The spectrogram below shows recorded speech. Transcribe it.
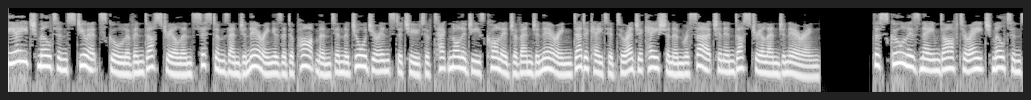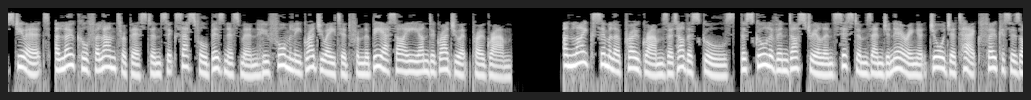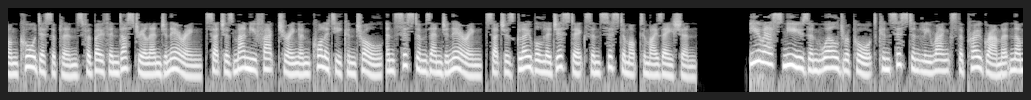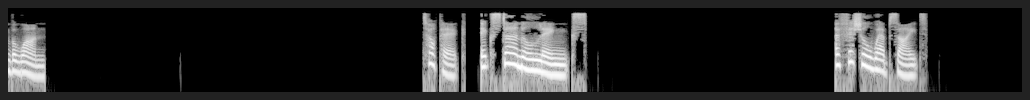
The H. Milton Stewart School of Industrial and Systems Engineering is a department in the Georgia Institute of Technology's College of Engineering dedicated to education and research in industrial engineering. The school is named after H. Milton Stewart, a local philanthropist and successful businessman who formerly graduated from the BSIE undergraduate program. Unlike similar programs at other schools, the School of Industrial and Systems Engineering at Georgia Tech focuses on core disciplines for both industrial engineering such as manufacturing and quality control and systems engineering such as global logistics and system optimization. U.S. News & World Report consistently ranks the program at number one. Topic External links. Official website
